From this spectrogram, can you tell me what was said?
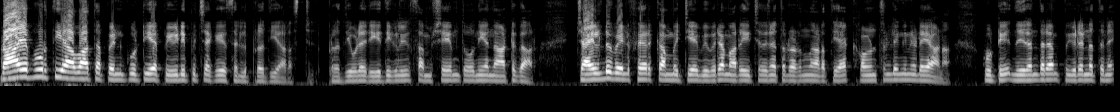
പ്രായപൂർത്തിയാവാത്ത പെൺകുട്ടിയെ പീഡിപ്പിച്ച കേസിൽ പ്രതി അറസ്റ്റിൽ. പ്രതിയുടെ രീതികളിൽ സംശയം തോന്നിയ നാട്ടുകാർ ചൈൽഡ് വെൽഫെയർ കമ്മിറ്റിയെ വിവരം അറിയിച്ചതിനെ തുടർന്ന് നടത്തിയ കൗൺസിലിംഗിനിടെയാണ് കുട്ടി നിരന്തരം പീഡനത്തിന്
